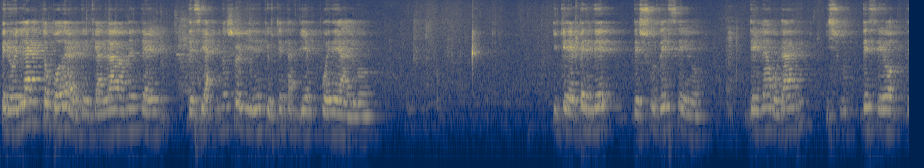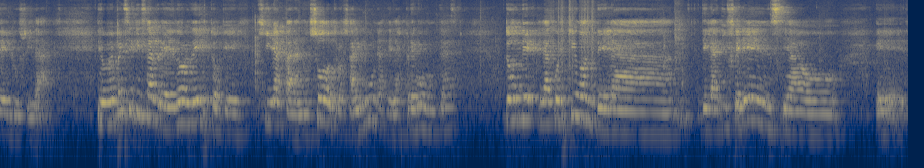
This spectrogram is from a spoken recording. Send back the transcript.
pero el acto poder del que hablaba Mendel decía, no se olvide que usted también puede algo y que depende de su deseo de elaborar y su deseo de elucidar. Digo, me parece que es alrededor de esto que gira para nosotros algunas de las preguntas, donde la cuestión de la, de la diferencia o eh,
